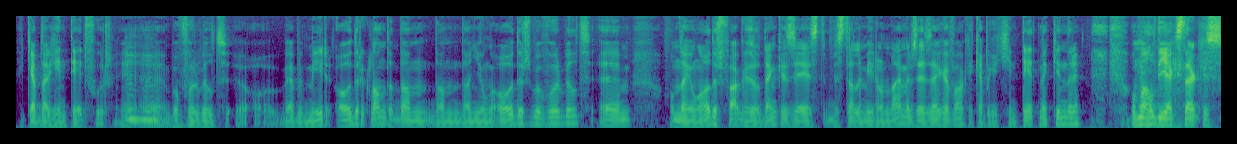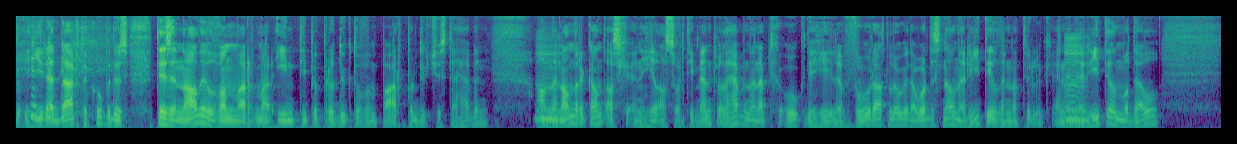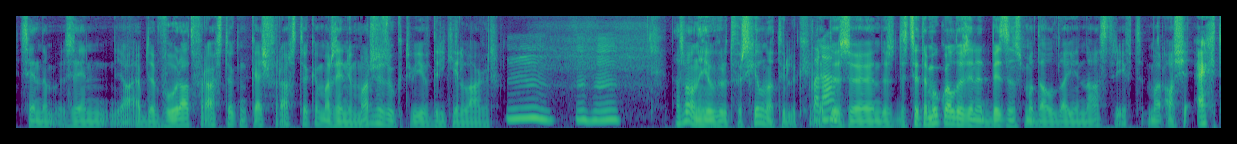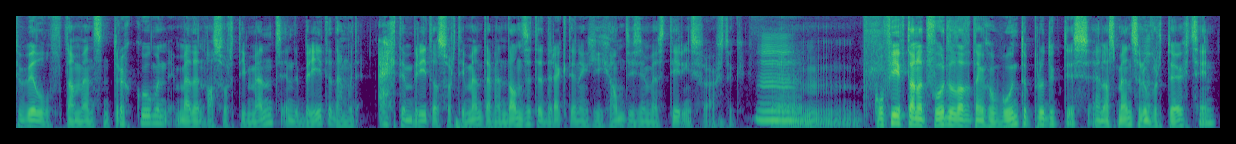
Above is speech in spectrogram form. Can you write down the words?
Ik heb daar geen tijd voor. Mhm. Eh, bijvoorbeeld, eh, we hebben meer oudere klanten dan, dan, dan jonge ouders, bijvoorbeeld. Ehm, omdat jonge ouders vaak zo denken, zij bestellen meer online, maar zij zeggen vaak, ik heb geen tijd met kinderen om al die extra's hier en daar te kopen. Dus het is een nadeel van maar, maar één type product of een paar productjes te hebben. Aan Mm. de andere kant, als je een heel assortiment wil hebben, dan heb je ook de hele voorraadlogen. Dan word je snel een retailer natuurlijk. En in Mm. een retailmodel zijn, de, zijn, ja, heb je voorraadvraagstukken, cashvraagstukken, maar zijn je marges ook twee of drie keer lager. Mm. Mhm. Dat is wel een heel groot verschil natuurlijk. Voilà. Dus, eh, dus het zit hem ook wel dus in het businessmodel dat je nastreeft. Maar als je echt wil dat mensen terugkomen met een assortiment in de breedte, dan moet je echt een breed assortiment hebben. En dan zit je direct in een gigantisch investeringsvraagstuk. Mm. Ehm, koffie heeft dan het voordeel dat het een gewoonteproduct is. En als mensen Mm. overtuigd zijn,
